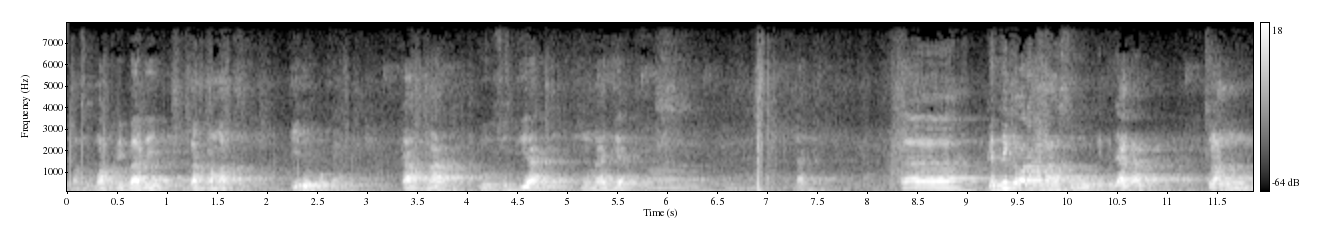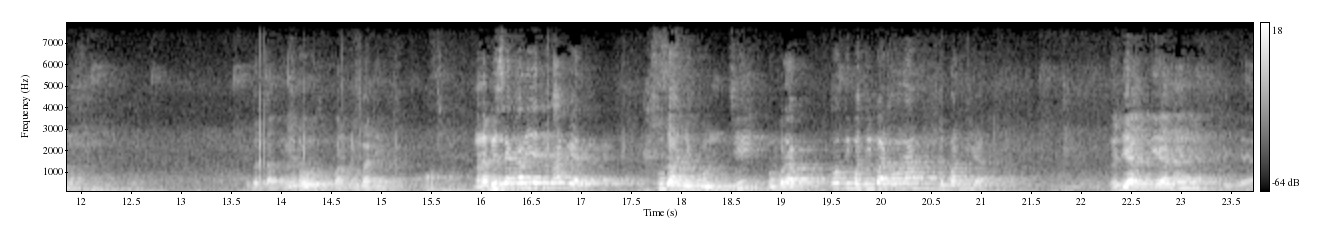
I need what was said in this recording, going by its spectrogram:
masuk kamar pribadi bukan kamar itu bukan kamar khusus dia munajat. Nah, eh, ketika orang masuk itu dianggap celangun betul itu kamar pribadi. Nah, Nabi Zakaria itu kaget. Sudah dikunci beberapa, kok tiba-tiba ada orang di depan dia. Lalu dia dia nanya, ya.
